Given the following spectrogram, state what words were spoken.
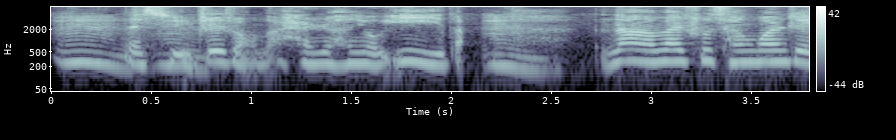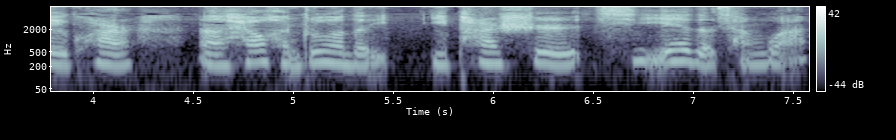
嗯类似于这种的，还是很有意义的。嗯。那外出参观这一块儿，嗯、还有很重要的一 part 是企业的参观，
